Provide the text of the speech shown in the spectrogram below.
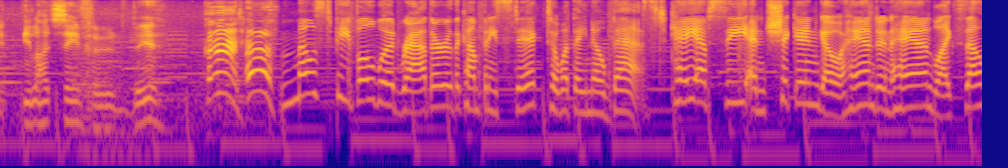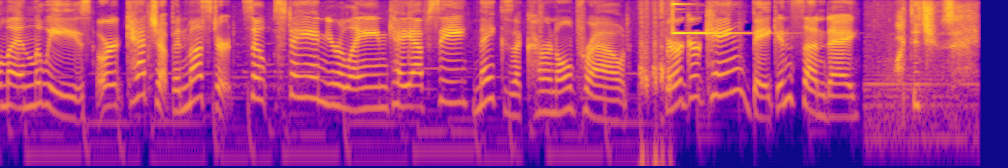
You, you like seafood, do you? Come on! Ugh. Most people would rather the company stick to what they know best. KFC and chicken go hand in hand like Thelma and Louise, or ketchup and mustard. So stay in your lane, KFC. Make the Colonel proud. Burger King Bacon Sundae. What did you say?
